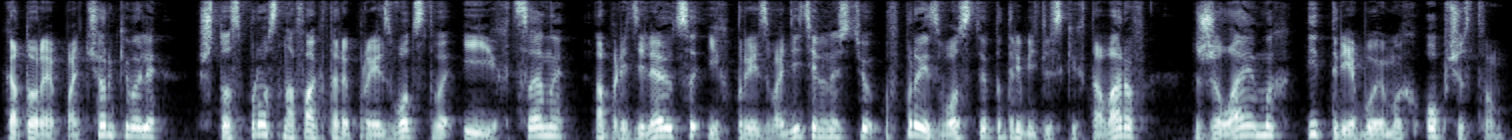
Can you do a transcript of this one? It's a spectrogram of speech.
которые подчеркивали, что спрос на факторы производства и их цены определяются их производительностью в производстве потребительских товаров, желаемых и требуемых обществом.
